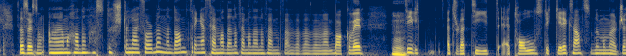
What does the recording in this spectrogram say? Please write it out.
Så jeg har sagt sånn jeg må ha den her største lifeformen, men da trenger jeg fem av den og fem av den og fem og fem, fem, fem, fem, fem bakover. Mm. Til jeg tror det er ti-tolv stykker, ikke sant. Så du må merge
